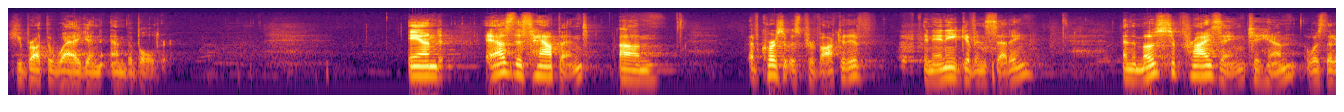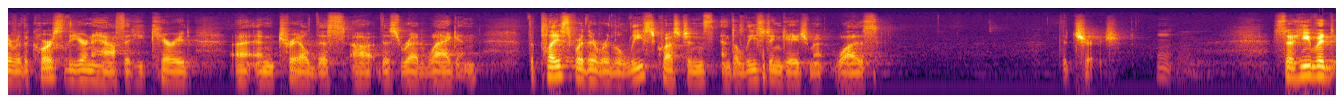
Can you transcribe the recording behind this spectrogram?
he brought the wagon and the boulder. And as this happened, um, of course, it was provocative in any given setting. And the most surprising to him was that over the course of the year and a half that he carried uh, and trailed this, uh, this red wagon, the place where there were the least questions and the least engagement was the church. So he would,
